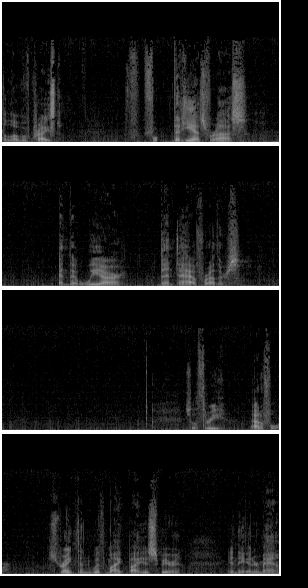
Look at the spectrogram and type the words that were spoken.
the love of Christ for, that He has for us, and that we are then to have for others. So, three out of four. Strengthened with might by His Spirit in the inner man,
